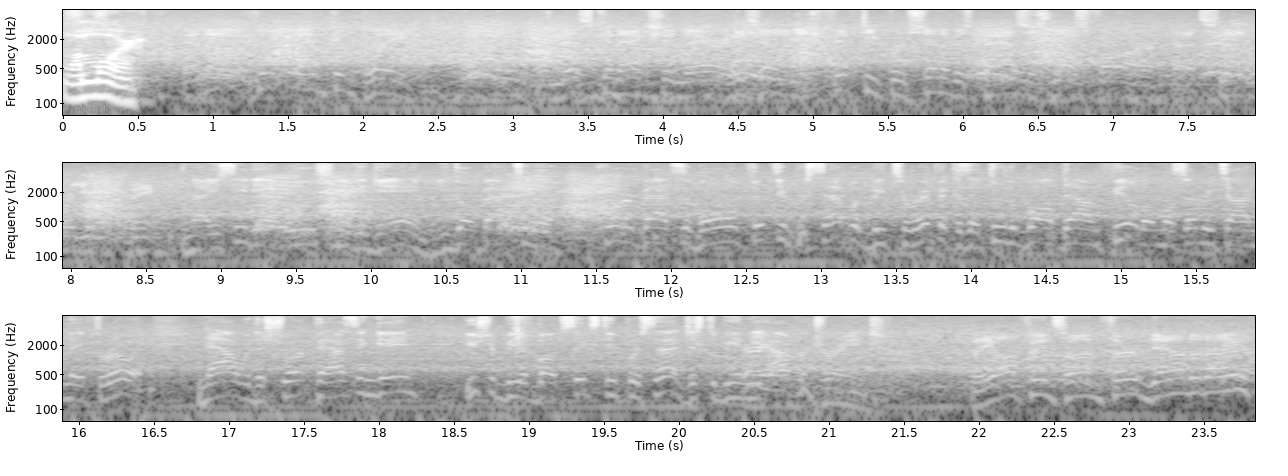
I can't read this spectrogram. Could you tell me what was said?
One more. And now fly incomplete. A misconnection there. He's hit almost 50% of his passes thus far. That's not where you want to be. Now you see the evolution of the game. You go back to the quarterbacks of old, 50% would be terrific because they threw the ball downfield almost every time they threw it. Now with the short passing game, you should be above 60% just to be in the average range. The offense on third down tonight,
